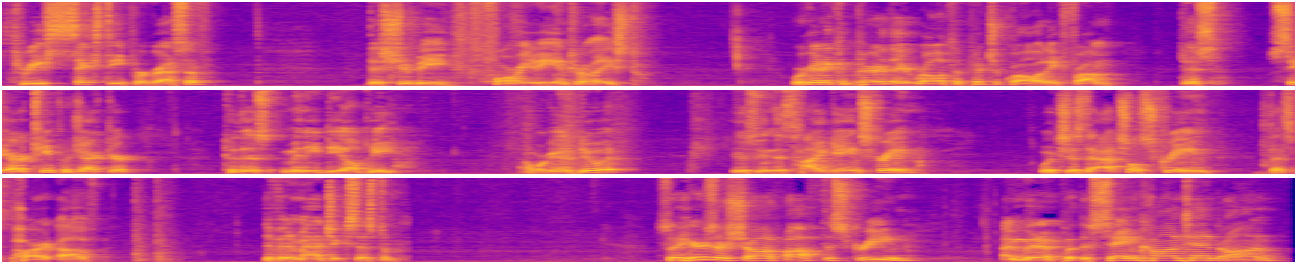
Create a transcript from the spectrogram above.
360 progressive. This should be 480 interlaced. We're going to compare the relative picture quality from this CRT projector to this mini DLP. And we're going to do it using this high gain screen, which is the actual screen that's part of the Vitamagic system. So here's a shot off the screen. I'm going to put the same content on.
